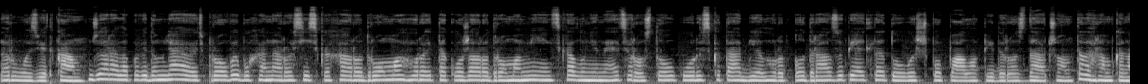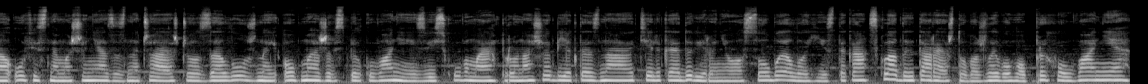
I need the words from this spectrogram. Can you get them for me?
розвідка. Джерела повідомляють про вибухи на російських аеродромах. Горить також аеродрома Мінська, Лунінець, Ростов, Курськ та Білгород. Одразу п'ять летовищ попало під роздачу. Телеграм-канал Офісне мишеня зазначає, що залужний обмежив спілкування із військовими. Про наші об'єкти знають тільки довірені особи, логістика, склади та решту важливого приховання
